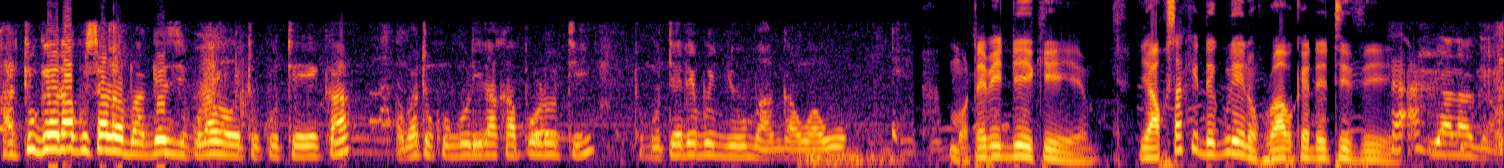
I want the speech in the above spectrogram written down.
Kati tugenda kusala magezi kulaba we tukuteeka oba tukugulira kapoloti tukuteremu ennyumba nga wawu mutebi diiki yakusakidde eggulu eno ku lwabukedde tv yalagawo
